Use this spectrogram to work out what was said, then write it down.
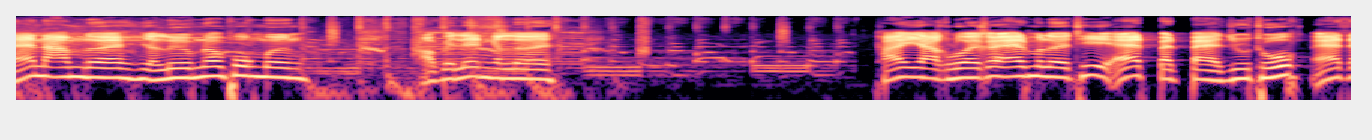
แนะนำเลยอย่าลืมนะพวกมึง เอาไปเล่นกันเลย ใครอยากรวยก็แอดมาเลยที่แอด88 YouTube แอด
